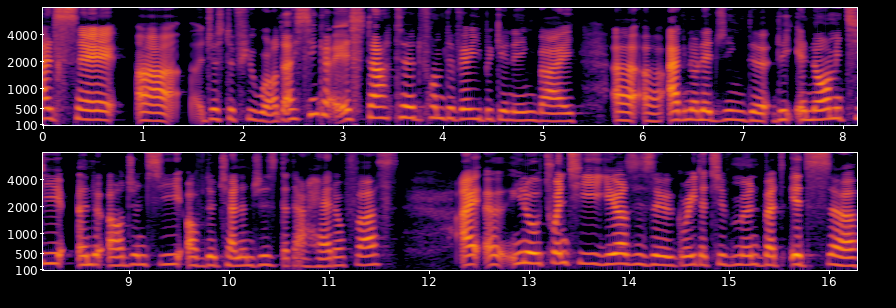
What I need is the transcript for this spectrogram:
I'll say uh, just a few words. I think I started from the very beginning by uh, uh, acknowledging the, the enormity and the urgency of the challenges that are ahead of us. I, uh, you know, 20 years is a great achievement, but it's uh,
